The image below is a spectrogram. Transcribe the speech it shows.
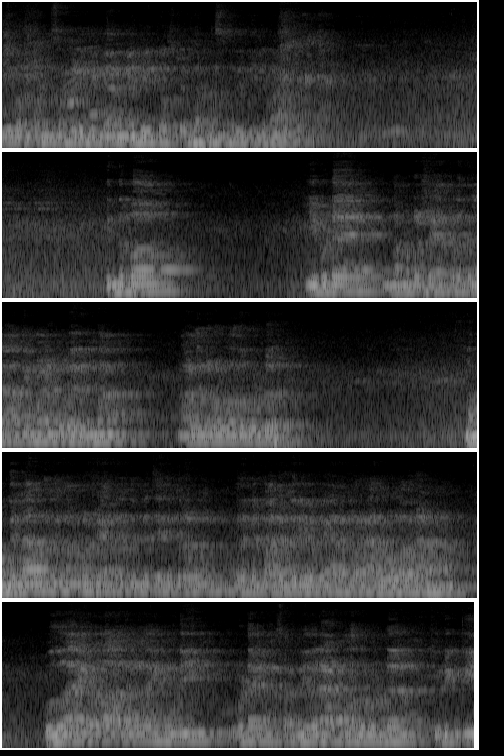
ഈ വർഷം സംഘടിപ്പിക്കാൻ വേണ്ടി ട്രസ്റ്റ് ഭരണസമിതി തീരുമാനിച്ചു. ഇന്നിപ്പോ ഇവിടെ നമ്മുടെ ക്ഷേത്രത്തിൽ ആദ്യമായിട്ട് വരുന്ന ആളുകളുള്ളത് കൊണ്ട് നമുക്കെല്ലാവർക്കും നമ്മുടെ ക്ഷേത്രത്തിന്റെ ചരിത്രവും അതിന്റെ പാരമ്പര്യമൊക്കെ ഏറെക്കുറെ അറിവുള്ളവരാണ്. പുതുതായുള്ള ആളുകളെയും കൂടി ഇവിടെ സന്നിഹിതരായിട്ടുള്ളത് കൊണ്ട് ചുരുക്കി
